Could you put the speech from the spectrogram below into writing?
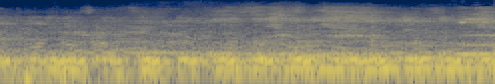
先生。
